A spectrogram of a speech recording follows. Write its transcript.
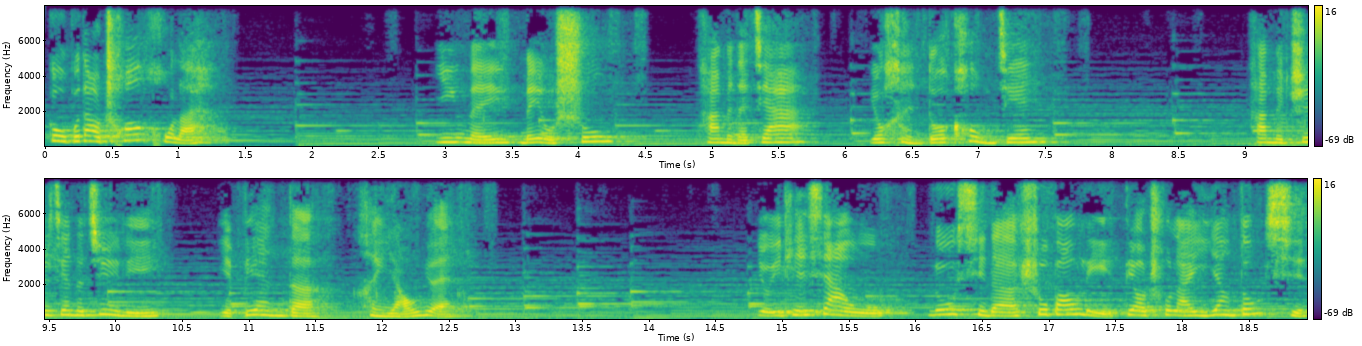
够不到窗户了。因为没有书，他们的家有很多空间，他们之间的距离也变得很遥远。有一天下午，露西的书包里掉出来一样东西，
